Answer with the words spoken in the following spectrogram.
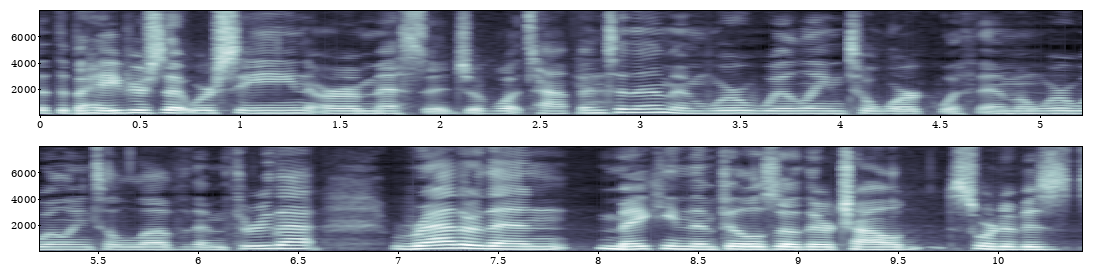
that the behaviors that we're seeing are a message of what's happened yeah. to them and we're willing to work with them mm and we're mm. willing to love them through that rather than making them feel as though their child sort of is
